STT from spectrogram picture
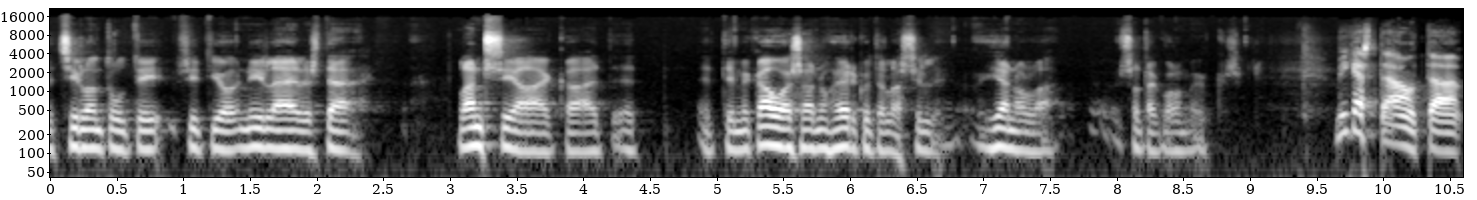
että silloin tultiin sitten jo niin lähellä sitä lanssia aikaa, että, että että me kauan saanut herkutella sille hienolla 131. Mikäs tämä on tämä,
